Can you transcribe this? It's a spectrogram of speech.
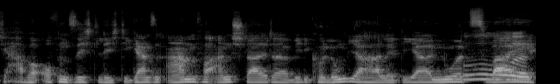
Ja, aber offensichtlich die ganzen armen Veranstalter wie die Columbia Halle, die ja nur Uh. zwei,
